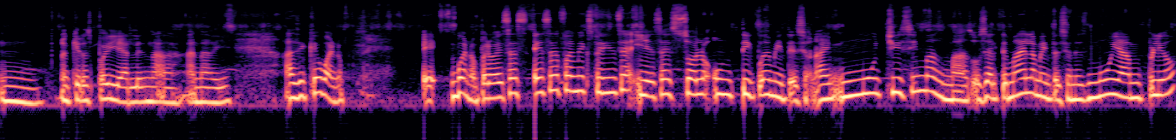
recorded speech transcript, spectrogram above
mm, no quiero spoilearles nada a nadie. Así que bueno, eh, bueno, pero esa, es, esa fue mi experiencia y esa es solo un tipo de meditación. Hay muchísimas más. O sea, el tema de la meditación es muy amplio.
